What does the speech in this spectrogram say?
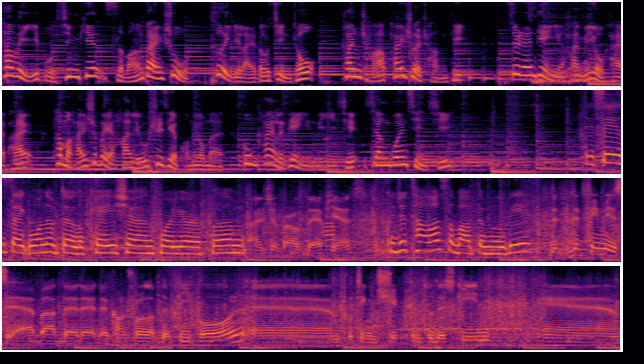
他为一部新片《死亡代数》特意来到晋州勘察拍摄场地。虽然电影还没有开拍，他们还是为韩流世界朋友们公开了电影的一些相关信息。 This is like one of the location for your film. Algebra of Death, yes. Could you tell us about the movie? The, the film is about the, the, the control of the people, and putting chip into the skin, and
